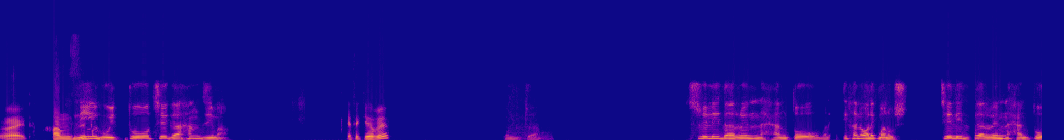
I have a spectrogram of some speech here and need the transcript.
রাইট হানজি নি হুই তো চেগা হানজি মা এটা কি হবে কোনটা? চেলিদারেন হ্যান্তো মানে এখানে অনেক মানুষ। চেলিদারেন হ্যান্তো।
